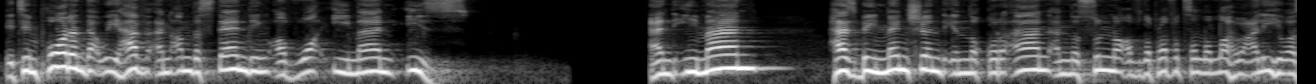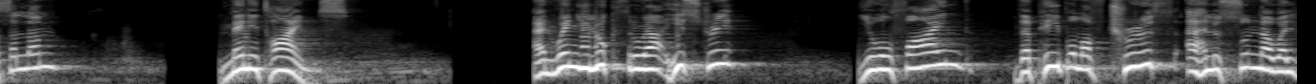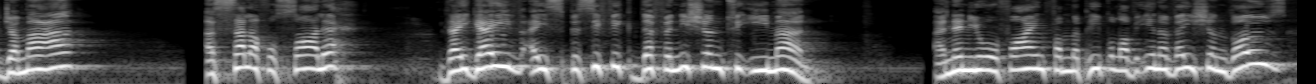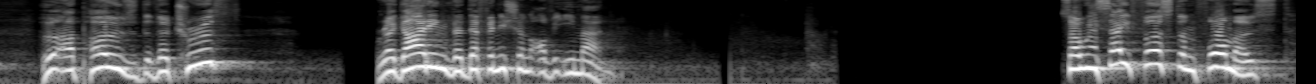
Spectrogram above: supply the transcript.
it's important that we have an understanding of what Iman is. And Iman has been mentioned in the Quran and the Sunnah of the Prophet wasallam many times. And when you look throughout history, you will find the people of truth, Ahlus Sunnah wal Jama'ah, As-Salaf al-Salih, they gave a specific definition to Iman. And then you will find from the people of innovation those who opposed the truth regarding the definition of Iman. So we say first and foremost,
